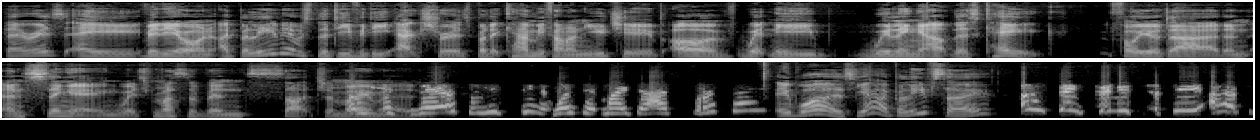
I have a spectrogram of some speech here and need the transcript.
There is a video on, I believe it was the DVD extras, but it can be found on YouTube of Whitney wheeling out this cake for your dad and, and singing, which must have been such a oh, moment. Oh, it's there, so you've seen it. Was it my dad's birthday? It was, yeah, I believe so. Oh, thank goodness. See, I have to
